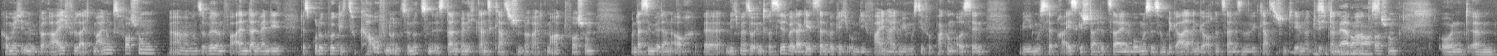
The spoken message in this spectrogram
komme ich in den Bereich vielleicht Meinungsforschung, ja, wenn man so will, und vor allem dann, wenn die, das Produkt wirklich zu kaufen und zu nutzen ist, dann bin ich ganz klassisch im Bereich Marktforschung. Und da sind wir dann auch äh, nicht mehr so interessiert, weil da geht es dann wirklich um die Feinheiten. Wie muss die Verpackung aussehen? Wie muss der Preis gestaltet sein? Wo muss es im Regal angeordnet sein? Das sind so die klassischen Themen natürlich dann in der Marktforschung. Aus? Und ähm,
